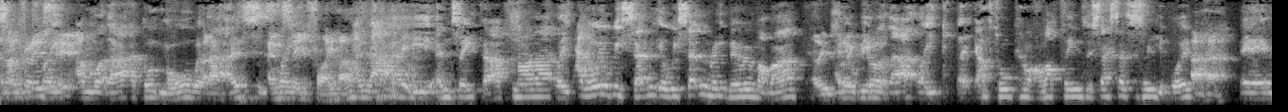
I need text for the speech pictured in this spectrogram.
I'm what like. I'm like that. I don't know what that is. It's Inside like, fly half. and aye, inside half and all that. Like I know he'll be sitting, he'll be sitting right now with my man, and he'll be like that. Like, like I've told him other times, it's this, this is how you play. Uh-huh.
